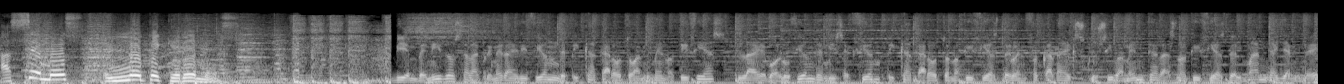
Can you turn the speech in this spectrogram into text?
hacemos lo que queremos. Bienvenidos a la primera edición de Pika Karoto Anime Noticias, la evolución de mi sección Pika Karoto Noticias pero enfocada exclusivamente a las noticias del manga y anime,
